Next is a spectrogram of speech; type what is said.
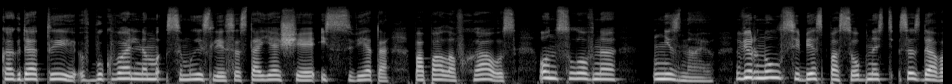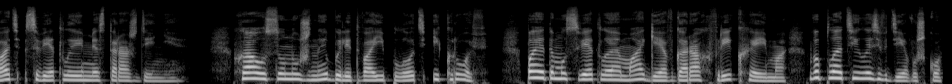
когда ты, в буквальном смысле состоящая из света, попала в хаос, он словно, не знаю, вернул себе способность создавать светлые месторождения. Хаосу нужны были твои плоть и кровь, поэтому светлая магия в горах Фрикхейма воплотилась в девушку,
